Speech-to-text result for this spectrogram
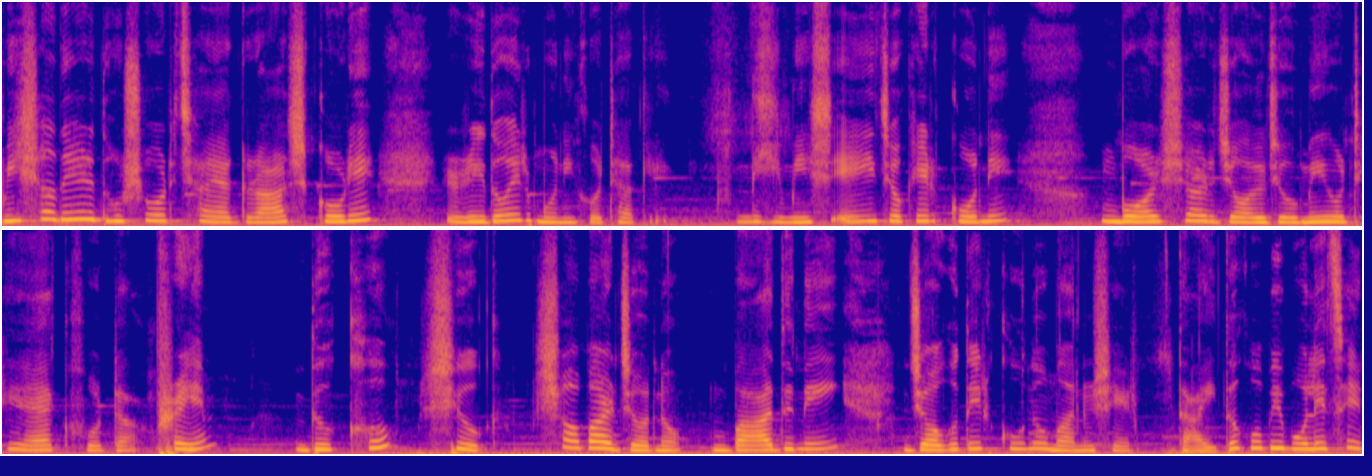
বিষাদের ধূসর ছায়া গ্রাস করে হৃদয়ের মণিকোঠাকে নিমিষ এই চোখের কোণে বর্ষার জল জমে ওঠে এক ফোঁটা। প্রেম, দুঃখ, সুখ। সবার জন্য। বাদ নেই জগতের কোনো মানুষের। তাই তো কবি বলেছেন,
